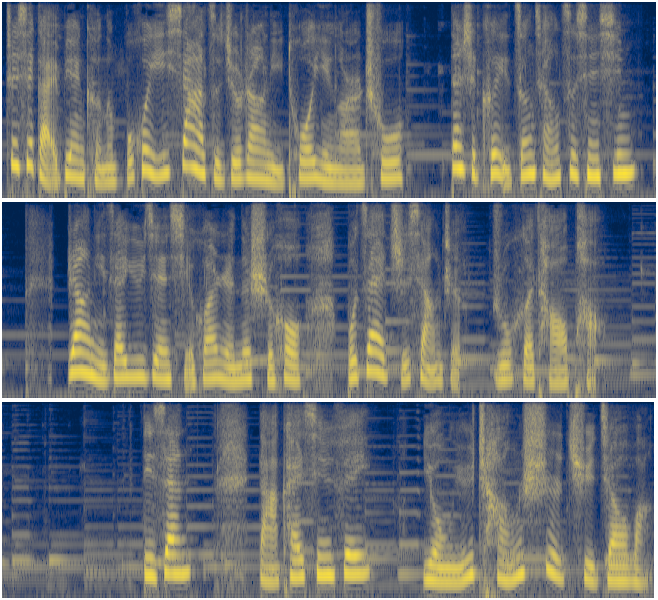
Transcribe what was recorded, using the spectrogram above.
这些改变可能不会一下子就让你脱颖而出，但是可以增强自信心，让你在遇见喜欢人的时候，不再只想着如何逃跑。第三，打开心扉。勇于尝试去交往，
